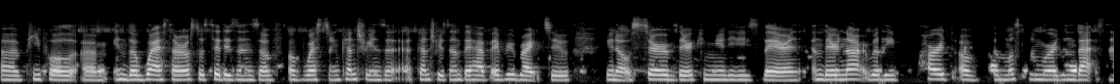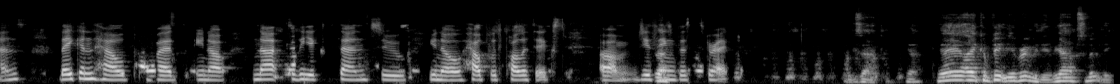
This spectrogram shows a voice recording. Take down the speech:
uh, people um, in the West are also citizens of, of Western countries uh, countries, and they have every right to you know serve their communities there, and, and they're not really part of the Muslim world in that sense. They can help, but you know not to the extent to you know help with politics. Um, do you think this is correct? Exactly. Yeah. yeah. Yeah. I completely agree with you. Yeah. Absolutely.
